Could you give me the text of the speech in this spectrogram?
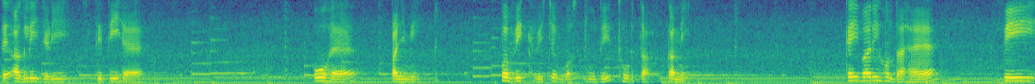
ਤੇ ਅਗਲੀ ਜਿਹੜੀ ਸਥਿਤੀ ਹੈ ਉਹ ਹੈ ਪੰਜਵੀਂ, ਭਵਿੱਖ ਵਿੱਚ ਵਸਤੂ ਦੀ ਥੁੜਤਾ, ਕਮੀ। ਕਈ ਵਾਰੀ ਹੁੰਦਾ ਹੈ ਵੀ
